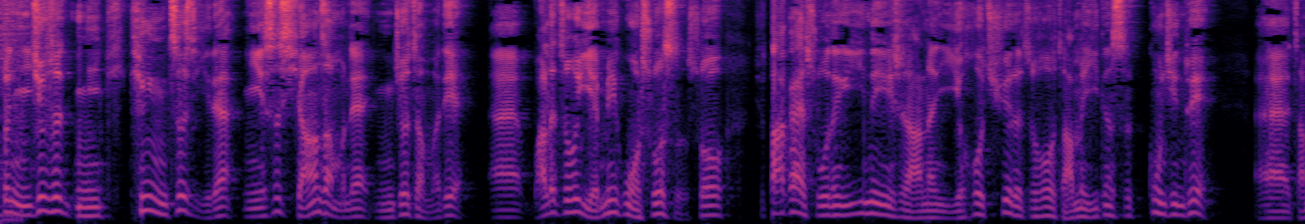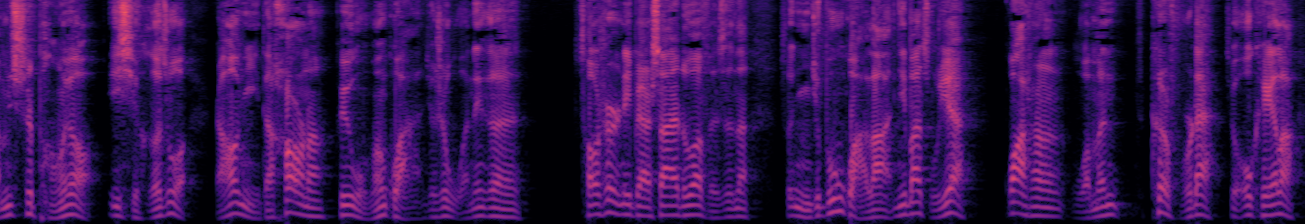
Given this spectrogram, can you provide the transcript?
说你就是你听你自己的，你是想怎么的你就怎么的，哎，完了之后也没跟我说死，说就大概说那个意那意思啥呢？以后去了之后，咱们一定是共进退，哎，咱们是朋友，一起合作。然后你的号呢归我们管，就是我那个超市那边三十多万粉丝呢，说你就不用管了，你把主页挂上我们客服的就 OK 了，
